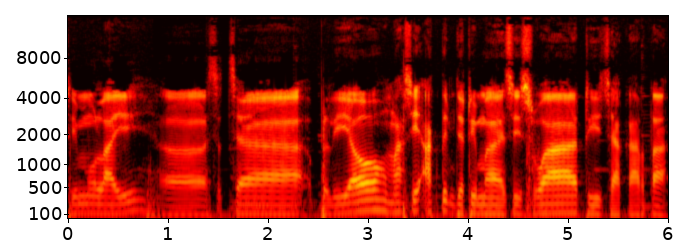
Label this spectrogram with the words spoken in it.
dimulai eh, sejak beliau masih aktif menjadi mahasiswa di Jakarta.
